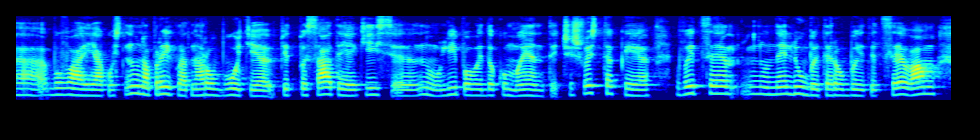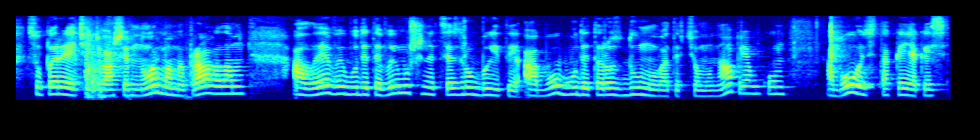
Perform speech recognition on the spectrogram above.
Е, Буває якось, ну, наприклад, на роботі підписати якісь е, ну, ліпові документи чи щось таке. Ви це ну, не любите робити, це вам суперечить вашим нормам і правилам, але ви будете вимушені це зробити, або будете роздумувати в цьому напрямку, або ось таке якесь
